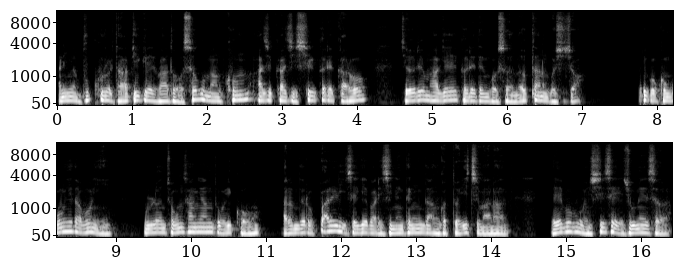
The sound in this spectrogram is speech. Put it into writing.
아니면 북구를 다 비교해봐도 서구만큼 아직까지 실거래가로 저렴하게 거래된 곳은 없다는 것이죠. 그리고 공공이다 보니 물론 좋은 상향도 있고 나름대로 빨리 재개발이 진행된다는 것도 있지만은 대부분 시세에 준해서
